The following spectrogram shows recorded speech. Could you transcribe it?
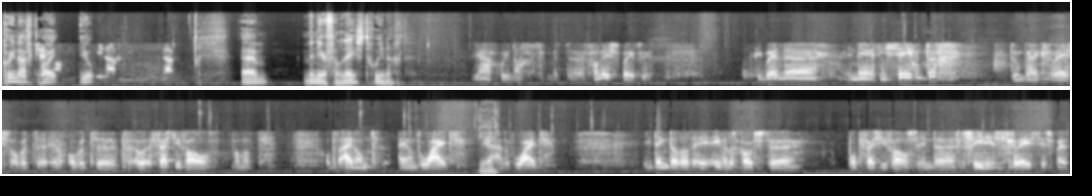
Goeienacht. Hoi. Goeienacht. Ja. Um, meneer Van Leest, goeienacht. Ja, goeienacht. Met uh, Van Leest spreekt u. Ik ben uh, in 1970, toen ben ik geweest op het, uh, op het festival van het, op het eiland, eiland White. Ja. Island of White. Ik denk dat dat een van de grootste popfestivals in de geschiedenis geweest is met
